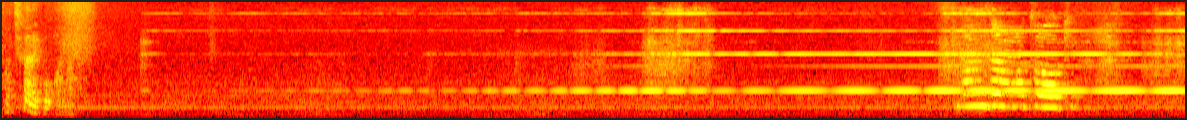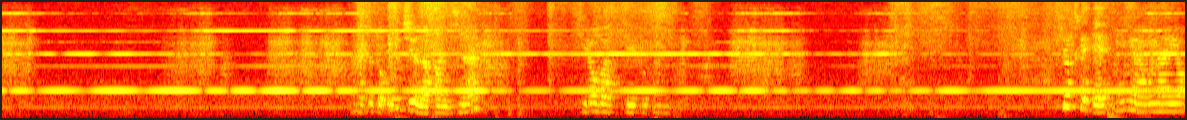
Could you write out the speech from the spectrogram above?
こっちから行こうかなかちょっと宇宙な感じしない？広がっていく感じ気をつけて耳危ないよ。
